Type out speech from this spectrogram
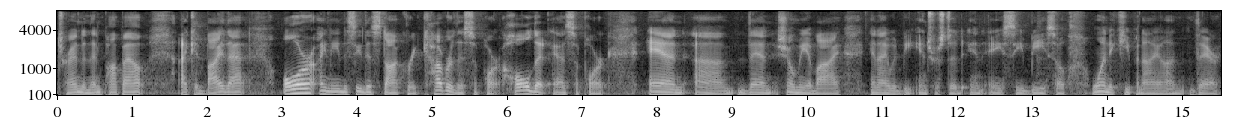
trend and then pop out. I could buy that or I need to see this stock recover this support, hold it as support, and um, then show me a buy, and I would be interested in ACB. So one to keep an eye on there.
